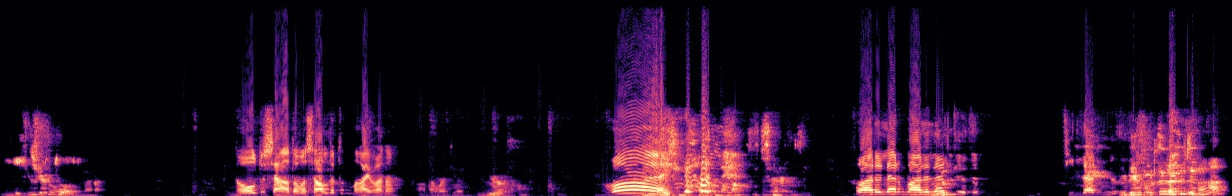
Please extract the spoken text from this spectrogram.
İncir oldum ben. Ne oldu sen adama saldırdın mı hayvana? Adama diyorum. Vay! Fareler mareler diyordun. Filler diyordun. Bir vurdun öldün lan.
